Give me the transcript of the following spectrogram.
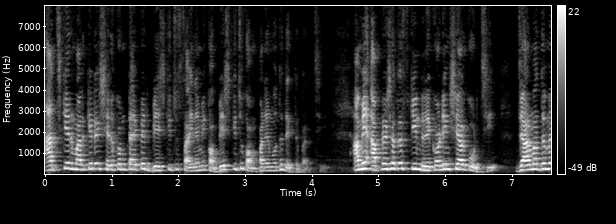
আজকের মার্কেটে সেরকম টাইপের বেশ কিছু সাইন আমি বেশ কিছু কোম্পানির মধ্যে দেখতে পাচ্ছি। আমি আপনার সাথে স্ক্রিন রেকর্ডিং শেয়ার করছি, যার মাধ্যমে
